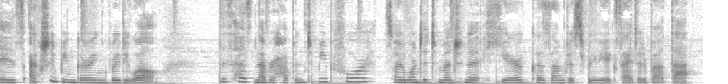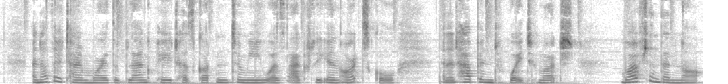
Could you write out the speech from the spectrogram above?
it's actually been going really well. This has never happened to me before, so I wanted to mention it here because I'm just really excited about that. Another time where the blank page has gotten to me was actually in art school, and it happened way too much. More often than not,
